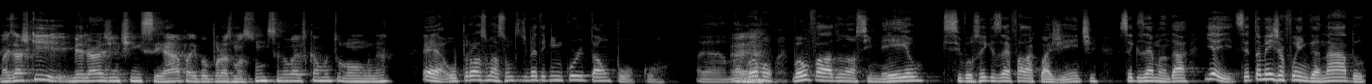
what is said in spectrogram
Mas acho que melhor a gente encerrar para ir para o próximo assunto, senão vai ficar muito longo, né? É, o próximo assunto a gente vai ter que encurtar um pouco. É, mas é. Vamos, vamos falar do nosso e-mail, se você quiser falar com a gente, se quiser mandar. E aí, você também já foi enganado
